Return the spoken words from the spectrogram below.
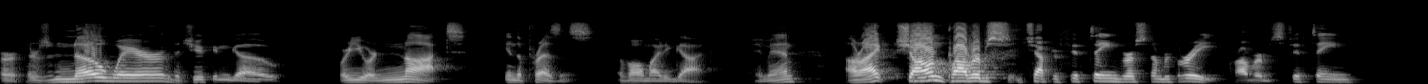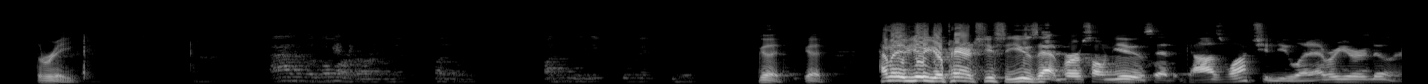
earth. There's nowhere that you can go where you are not in the presence of Almighty God. Amen. All right. Sean, Proverbs chapter 15, verse number 3. Proverbs 15, 3. Good, good. How many of you, your parents used to use that verse on you and said, God's watching you, whatever you're doing?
